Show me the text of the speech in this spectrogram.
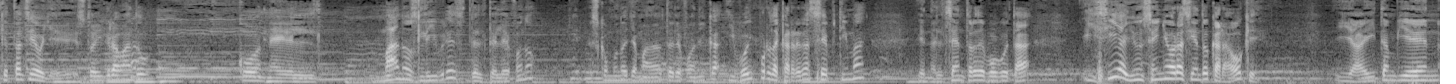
¿Qué tal se oye? Estoy grabando con el manos libres del teléfono. Es como una llamada telefónica y voy por la carrera séptima en el centro de Bogotá y sí hay un señor haciendo karaoke y hay también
